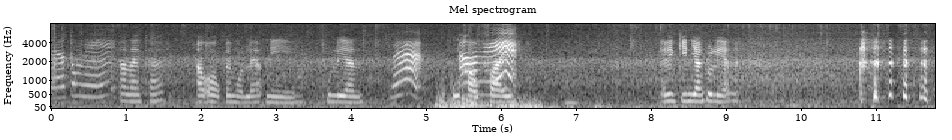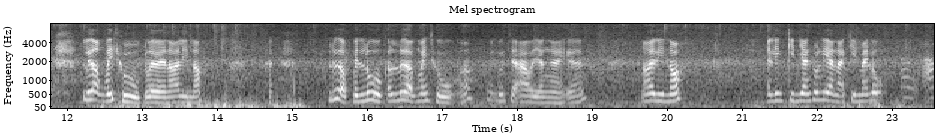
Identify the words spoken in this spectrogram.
แล้วตรงนี้ อะไรคะ เอาออกไปหมดแล้วนี่ ทุเรียนแม่ภูเขาไฟไอรินกินยังทุเรียนอะเลือกไม่ถูกเลยเนาะอลินเนาะเลือกเป็นลูกก็เลือกไม่ถูกเอ้าไม่รู้จะเอายังไง เออน้อยลินเนาะไอลินกินยังทุเรียนอะกินไหมลูกเอาเอา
